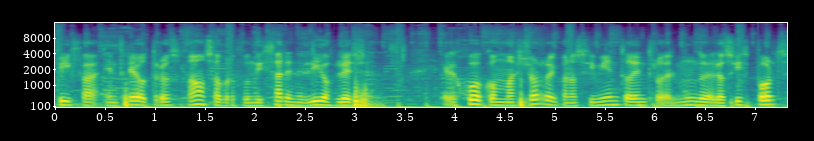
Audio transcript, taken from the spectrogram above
FIFA, entre otros, vamos a profundizar en el League of Legends, el juego con mayor reconocimiento dentro del mundo de los esports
